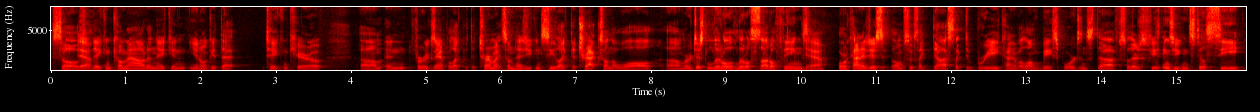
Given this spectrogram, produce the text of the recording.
So, Yeah. so they can come out and they can, you know, get that taken care of. Um, and for example, like with the termites, sometimes you can see like the tracks on the wall, um, or just little little subtle things, Yeah. or kind of just almost looks like dust, like debris, kind of along baseboards and stuff. So there's a few things you can still see.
